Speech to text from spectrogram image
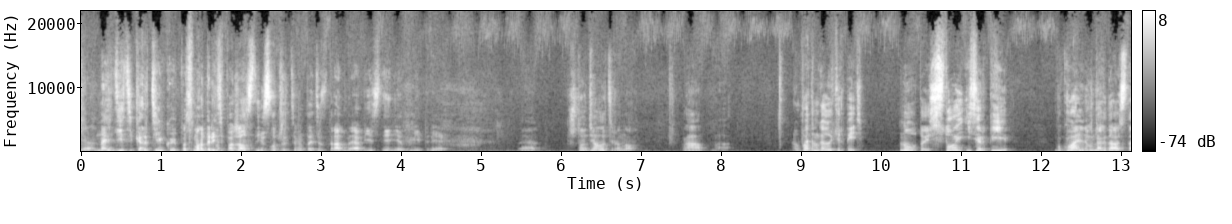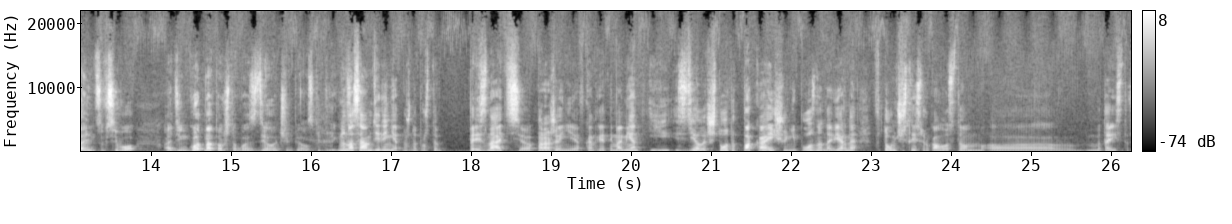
Э, Найдите картинку и посмотрите, пожалуйста, не слушайте вот эти странные объяснения Дмитрия. Э, Что делать, Рено? А, в этом году терпеть. Ну, то есть стой и терпи. Буквально. Ну, них- тогда останется всего один год на то, чтобы сделать чемпионский двигатель. Ну, на самом деле нет. Нужно просто признать э, поражение в конкретный момент и сделать что-то, пока еще не поздно, наверное, в том числе и с руководством э, мотористов.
